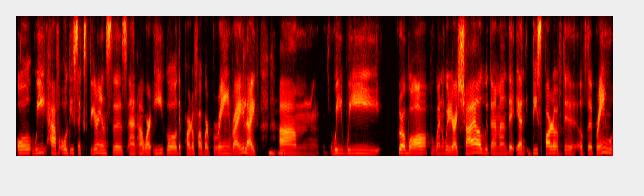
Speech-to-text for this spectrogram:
all we have all these experiences and our ego the part of our brain right like mm-hmm. um, we we grow up when we're a child with them and, and this part of the of the brain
